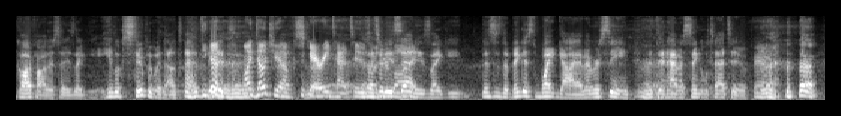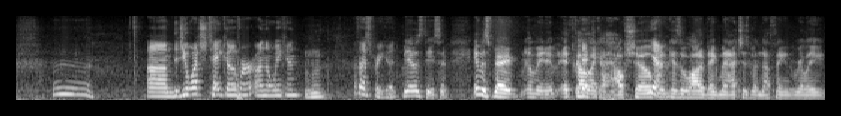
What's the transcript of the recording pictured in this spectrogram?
Godfather said. He's like, he looks stupid without tattoos. yeah. Why don't you have scary tattoos? That's on what your he said. He's like, this is the biggest white guy I've ever seen that didn't have a single tattoo. Yeah. Um, did you watch Takeover on the weekend? hmm I thought it was pretty good. Yeah, it was decent. It was very. I mean, it, it felt like a house show Yeah. because of a lot of big matches, but nothing really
